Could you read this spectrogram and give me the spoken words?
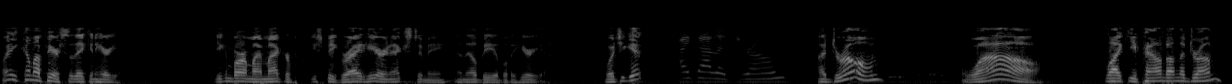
Why don't you come up here so they can hear you? You can borrow my microphone. You speak right here next to me, and they'll be able to hear you. What'd you get? I got a drone. A drone? Wow. Like you pound on the drum?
